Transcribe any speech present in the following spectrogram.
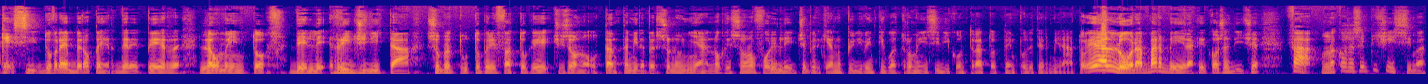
che si dovrebbero perdere per l'aumento delle rigidità, soprattutto per il fatto che ci sono 80.000 persone ogni anno che sono fuori legge perché hanno più di 24 mesi di contratto a tempo determinato. E allora Barbera che cosa dice? Fa una cosa semplicissima,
